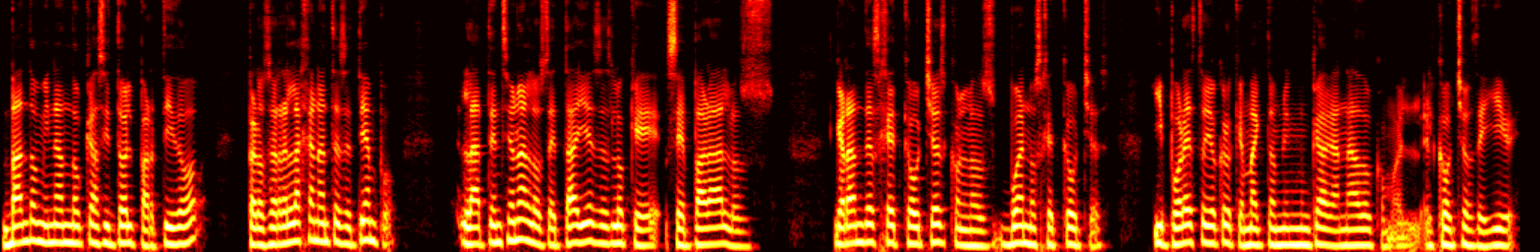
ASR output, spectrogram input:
Van dominando casi todo el partido pero se relajan antes de tiempo. La atención a los detalles es lo que separa a los grandes head coaches con los buenos head coaches. Y por esto yo creo que Mike Tomlin nunca ha ganado como el, coach of the year.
